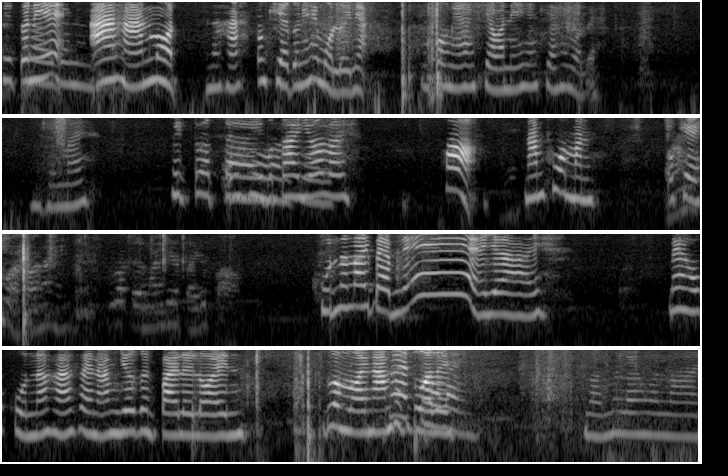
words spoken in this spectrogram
มีตัวนี้ตายหงอาหารหมดนะคะ ต้องเคลียร์ตัวนี้ให้หมดเลยเนี่ยพวกนี้เคลียร์วันนี้เคลียร์ให้หมดเลย เห็นไหมมีตัวโอ้ตายโหบงตายเยอะตัวเลย พ่อน้ำท่วมมัน โอเค ขุนอะไรแบบนี้ยาย แม่เขาขุนนะคะ ใส่น้ำเยอะเกินไปเลยลอยร่วงลอยน้ำทุกตัวเลยอะไรนอนแมลงวันลาย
